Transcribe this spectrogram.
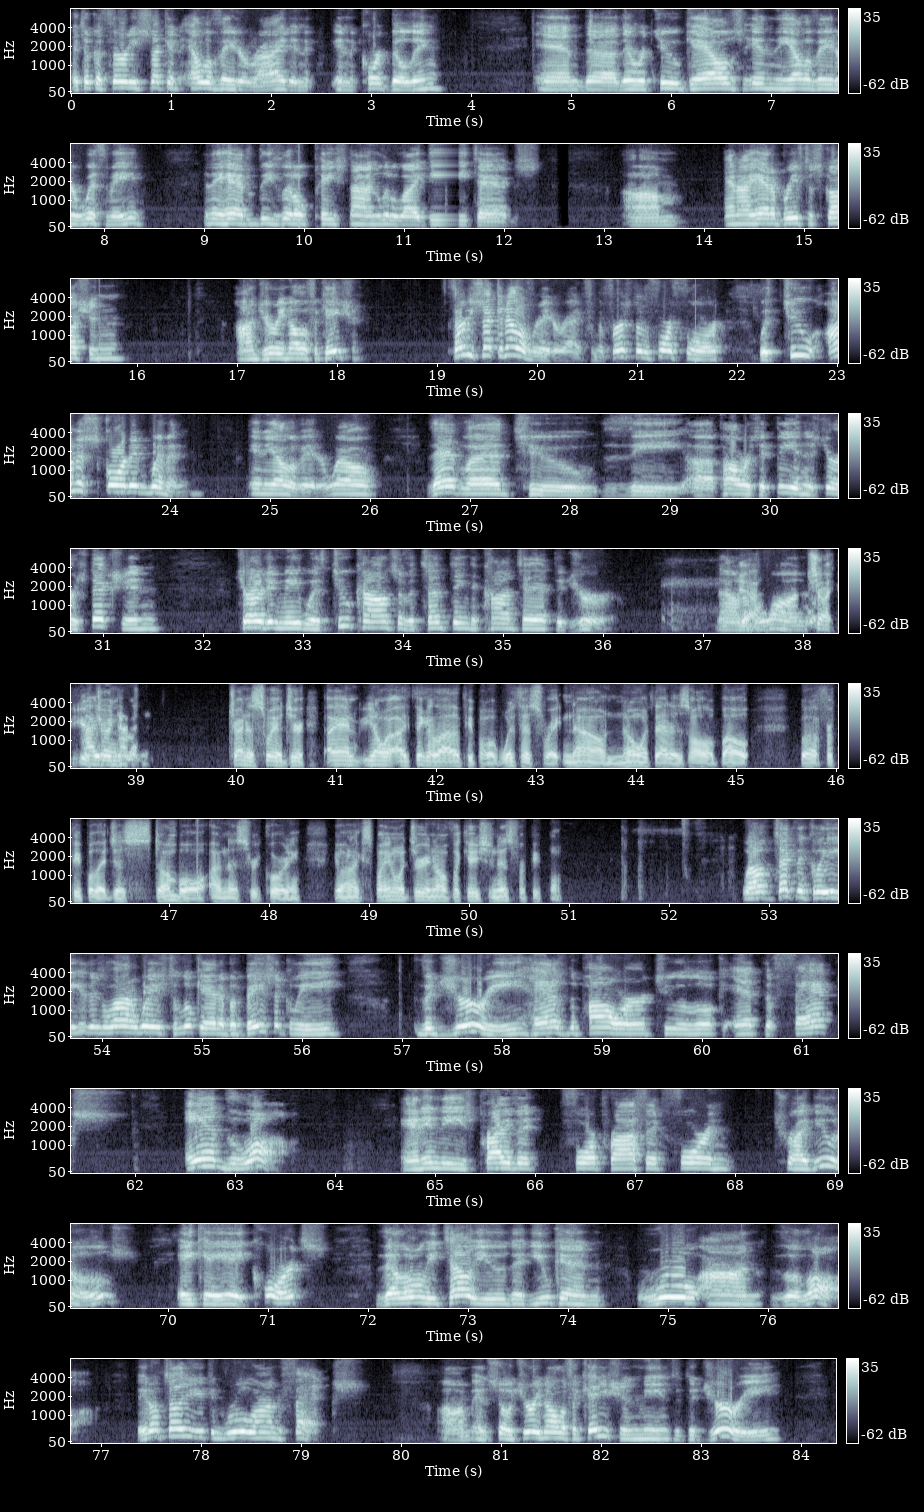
I took a 30 second elevator ride in the in the court building, and uh, there were two gals in the elevator with me, and they had these little paste on little ID tags. Um, and I had a brief discussion on jury nullification. 30 second elevator ride from the first to the fourth floor with two unescorted women in the elevator. Well, that led to the uh, powers that be in this jurisdiction charging me with two counts of attempting to contact the juror. Now, Yeah. number one, Try, you're I trying to not, trying to sway a jury, and you know what? I think a lot of people with us right now know what that is all about. But for people that just stumble on this recording, you want to explain what jury nullification is for people? well, technically, there's a lot of ways to look at it, but basically, the jury has the power to look at the facts and the law. And in these private, for profit, foreign tribunals, aka courts, they'll only tell you that you can rule on the law. They don't tell you you can rule on facts. Um, and so jury nullification means that the jury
